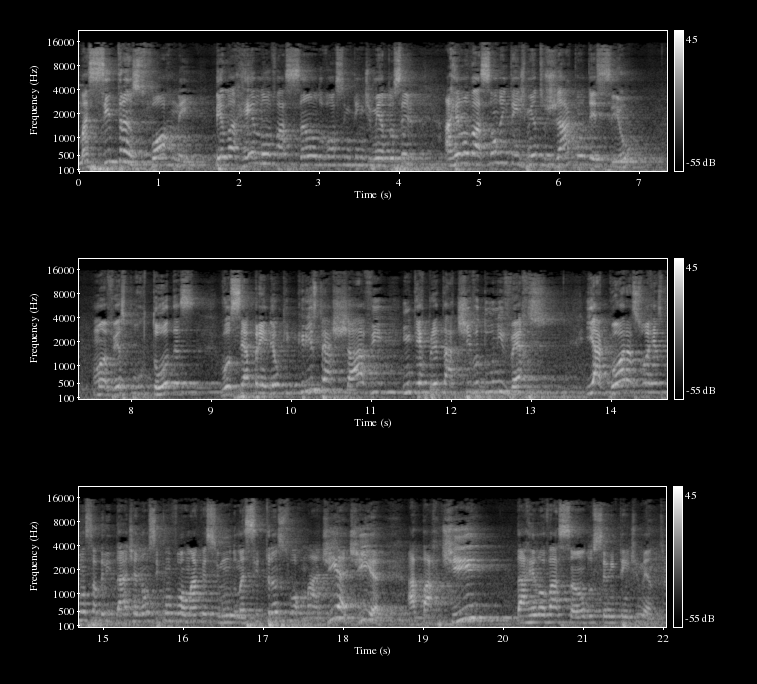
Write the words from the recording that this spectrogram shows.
mas se transformem pela renovação do vosso entendimento. Ou seja, a renovação do entendimento já aconteceu, uma vez por todas, você aprendeu que Cristo é a chave interpretativa do universo. E agora a sua responsabilidade é não se conformar com esse mundo, mas se transformar dia a dia a partir da renovação do seu entendimento.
